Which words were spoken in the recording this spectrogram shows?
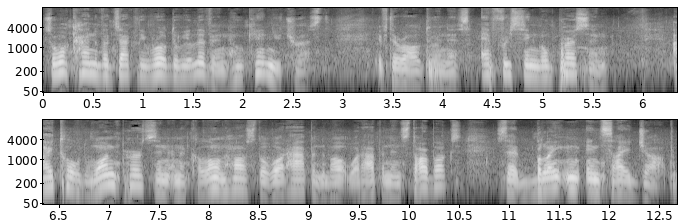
So what kind of exactly world do we live in? Who can you trust if they're all doing this? Every single person. I told one person in a Cologne hostel what happened about what happened in Starbucks, said blatant inside job.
